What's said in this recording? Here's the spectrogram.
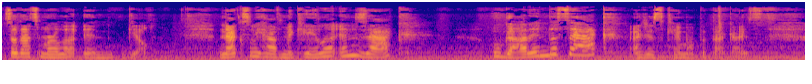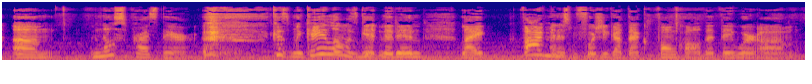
So that's Merla and Gil. Next, we have Michaela and Zach, who got in the sack. I just came up with that, guys. Um, no surprise there. because Michaela was getting it in like five minutes before she got that phone call that they were, um,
